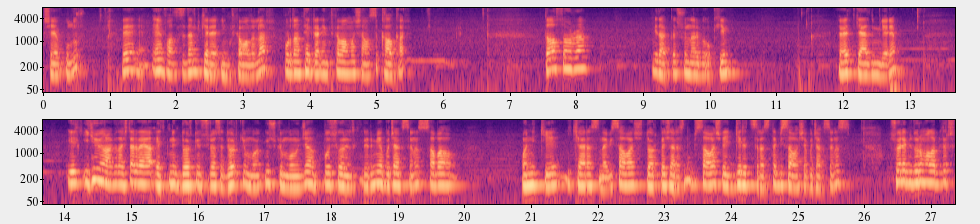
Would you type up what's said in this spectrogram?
şey olur. Ve en fazla sizden bir kere intikam alırlar. Buradan tekrar intikam alma şansı kalkar. Daha sonra bir dakika şunları bir okuyayım. Evet geldim geri. İlk 2 gün arkadaşlar veya etkinlik 4 gün sürüyorsa 4 gün boy 3 gün boyunca bu söylediklerimi yapacaksınız. Sabah 12 2 arasında bir savaş, 4-5 arasında bir savaş ve Girit sırasında bir savaş yapacaksınız. Şöyle bir durum olabilir.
